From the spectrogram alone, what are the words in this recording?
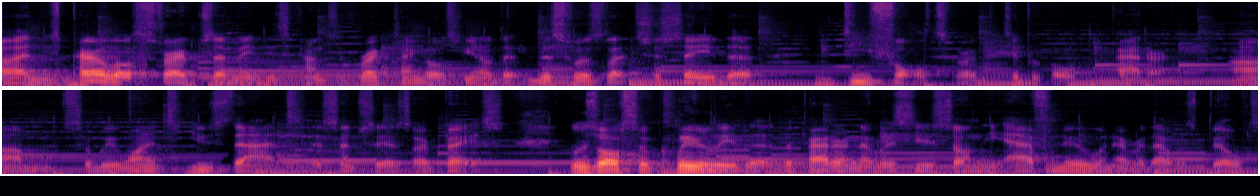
uh, and these parallel stripes that made these kinds of rectangles, you know, th- this was, let's just say, the default or the typical pattern. Um, so we wanted to use that essentially as our base. It was also clearly the, the pattern that was used on the avenue whenever that was built.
